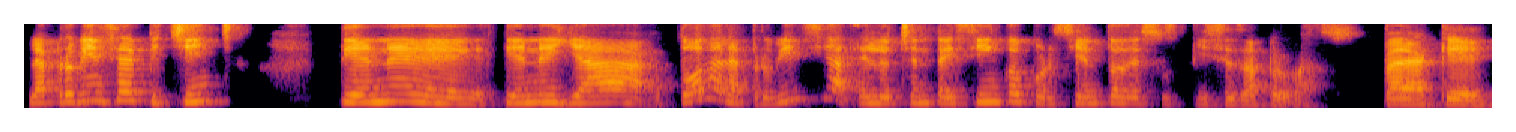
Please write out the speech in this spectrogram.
la provincia de Pichincha, tiene, tiene ya toda la provincia el 85% de sus pises aprobados, para que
